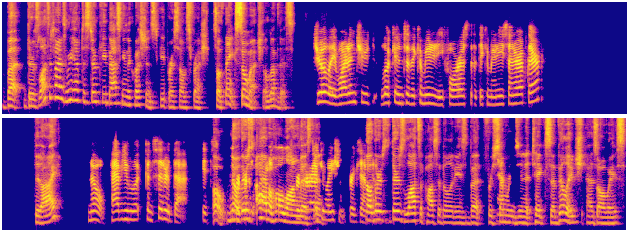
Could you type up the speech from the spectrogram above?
but there's lots of times we have to still keep asking the questions to keep ourselves fresh. So thanks so much. I love this. Julie, why don't you look into the community forest at the community center up there? Did I? No, have you considered that? It's oh no, there's I have a whole long for list. Graduation, and, for example. So there's there's lots of possibilities, but for some reason it takes a village, as always,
